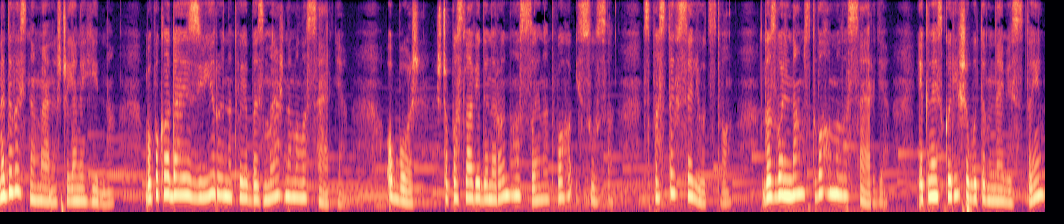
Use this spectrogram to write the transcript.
Не дивись на мене, що я негідна, бо покладаюсь з вірою на Твоє безмежне милосердя. О Боже, що послав єдинородного Сина Твого Ісуса, спасти все людство, дозволь нам з Твого милосердя, якнайскоріше бути в небі з тим,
